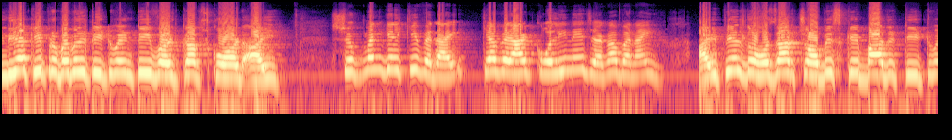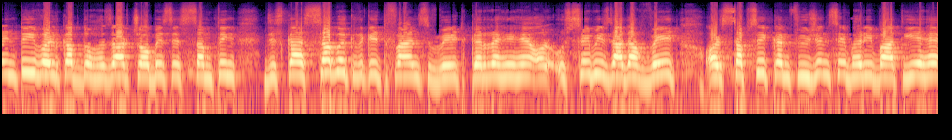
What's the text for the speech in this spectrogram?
इंडिया की probable T twenty World Cup squad आई। शुभमन गिल की विदाई। क्या विराट कोहली ने जगह बनाई? आईपीएल 2024 के बाद T twenty World Cup 2024 is something जिसका सब क्रिकेट फैंस वेट कर रहे हैं और उससे भी ज़्यादा वेट और सबसे कंफ्यूजन से भरी बात यह है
